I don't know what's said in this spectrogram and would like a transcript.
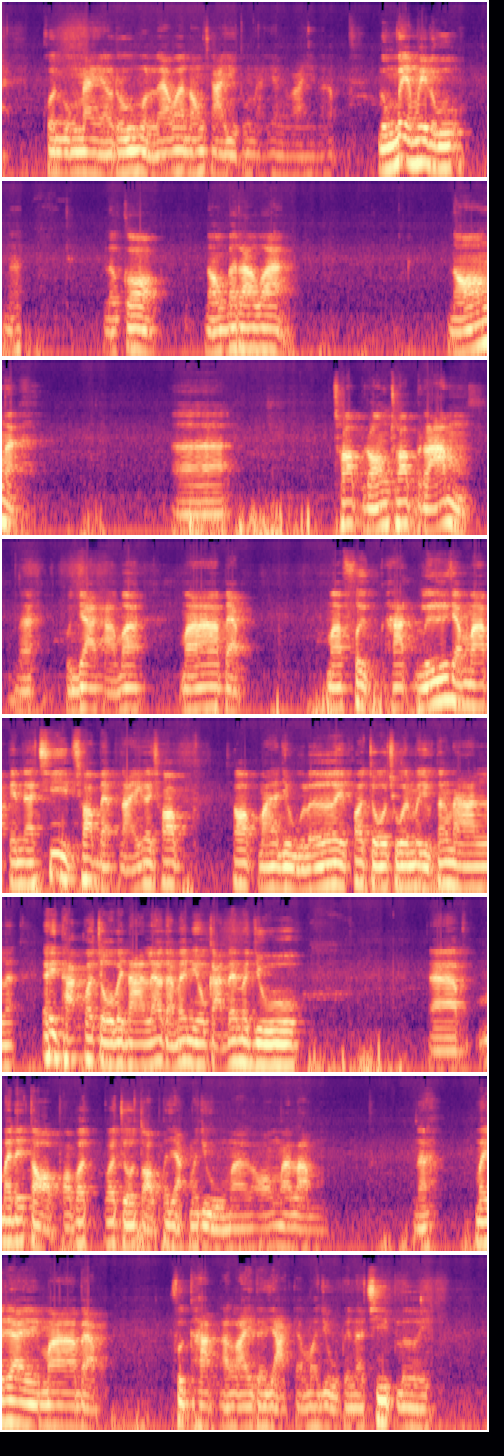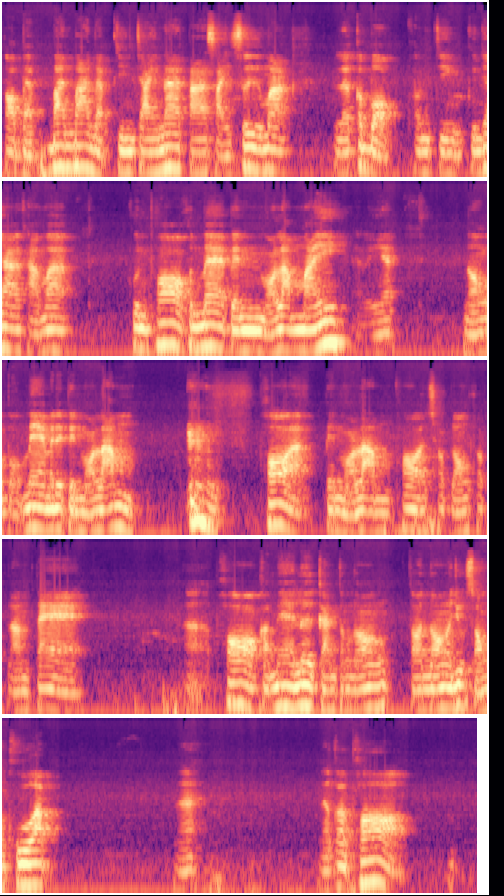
คนวงในรู้หมดแล้วว่าน้องชายอยู่ตรงไหนอย่างไรนะครับ ลุงก็ยังไม่รู้นะแล้วก็น้องก็เล่าว่า น้องอะชอบร้องชอบรำนะคุณย่าถามว่ามาแบบ มาฝึกหัดหรือจะมาเป็นอาชีพชอบแบบไหนก็ชอบชอบมาอยู่เลยพ่อโจชวนมาอยู่ตั้งนานแล้วเอ้ยทักพ่อโจไปนานแล้วแต่ไม่มีโอกาสได้มาอยู่แต่ไม่ได้ตอบเพราะว่าพ่อโจตอบว่าอยากมาอยู่มาร้องมาลำนะ ไม่ได้มาแบบฝึกหัดอะไรแต่อยากจะมาอยู่เป็นอาชีพเลย ตอบแบบบ้านๆแบบจริงใจหน้าตาใสซื่อมาก แล้วก็บอกความจริงคุณย่าถามว่า คุณพ่อคุณแม่เป็นหมอลำไหมอะไรเงี้ย น้องก็บอกแม่ไม่ได้เป็นหมอลำพ่ออะเป็นหมอลำพ่อชอบร้องชอบลำแต่อ่าพ่อกับแม่เลิกกันตอนน้อง ตอนน้องอายุสองขวบนะแล้วก็พ่อ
